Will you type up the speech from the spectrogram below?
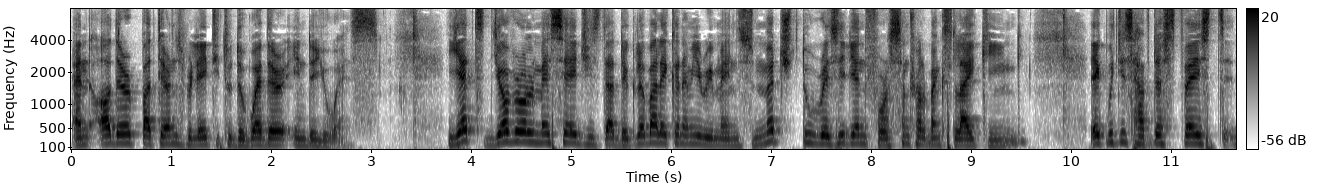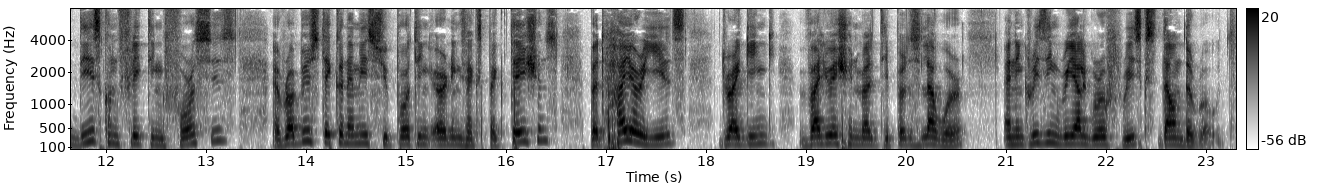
and other patterns related to the weather in the US. Yet, the overall message is that the global economy remains much too resilient for central banks' liking, Equities have just faced these conflicting forces, a robust economy supporting earnings expectations, but higher yields dragging valuation multiples lower and increasing real growth risks down the road.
